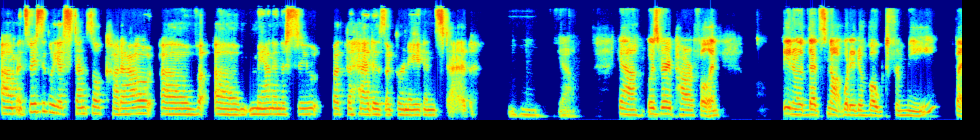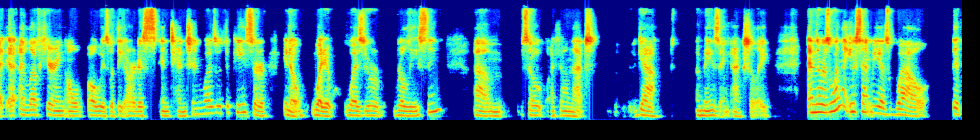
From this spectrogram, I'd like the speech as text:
um, it's basically a stencil cutout of a man in a suit, but the head is a grenade instead. Mm-hmm. Yeah, yeah, it was very powerful, and you know that's not what it evoked for me but I love hearing all, always what the artist's intention was with the piece or, you know, what it was you were releasing. Um, so I found that, yeah, amazing actually. And there was one that you sent me as well. That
